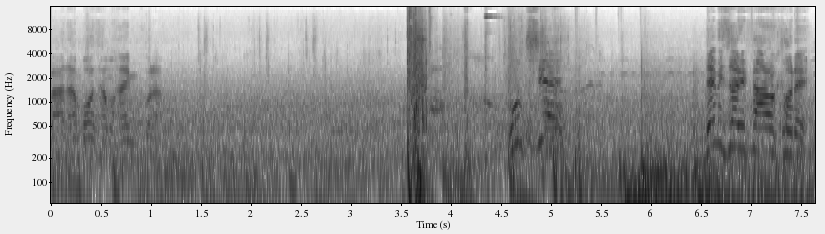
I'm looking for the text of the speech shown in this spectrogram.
بعدا باید هماهنگ می‌کنم اون چیه؟ نمی‌ذاری فرار کنه.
